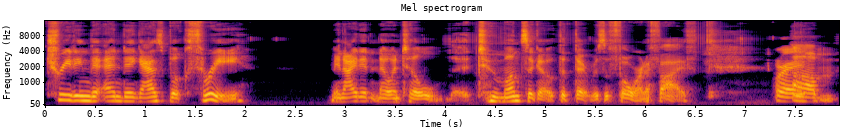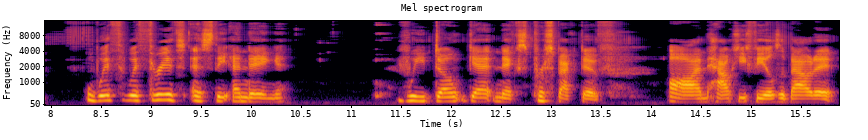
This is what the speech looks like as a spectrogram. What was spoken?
treating the ending as book three. I mean, I didn't know until uh, two months ago that there was a four and a five. right. Um, with with three as the ending, we don't get Nick's perspective on how he feels about it,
